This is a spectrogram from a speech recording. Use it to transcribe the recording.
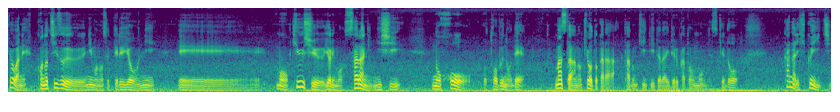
今日はねこの地図にも載せてるように、えー、もう九州よりもさらに西の方を飛ぶのでマスターの京都から多分聞いていただいてるかと思うんですけどかなり低い位置。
